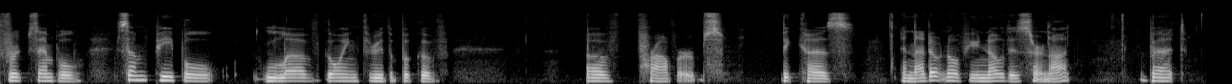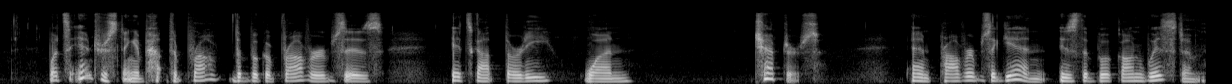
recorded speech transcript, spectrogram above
for example some people love going through the book of of proverbs because and I don't know if you know this or not but what's interesting about the Pro- the book of proverbs is it's got 31 chapters and Proverbs again is the book on wisdom.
